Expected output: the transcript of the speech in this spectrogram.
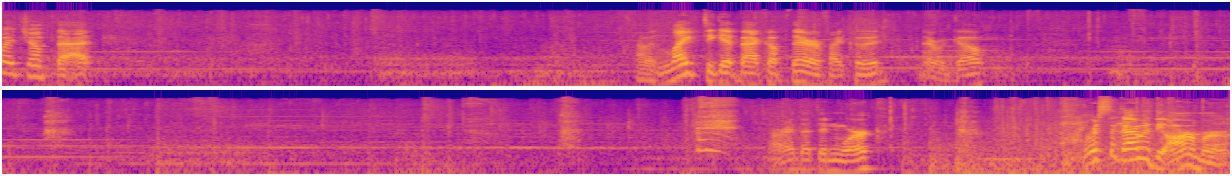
Quite jump that. I would like to get back up there if I could. There we go. Alright, that didn't work. Where's the guy with the armor?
